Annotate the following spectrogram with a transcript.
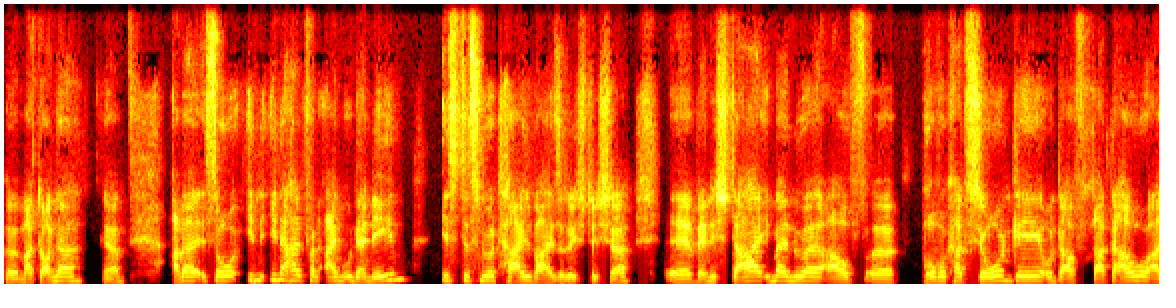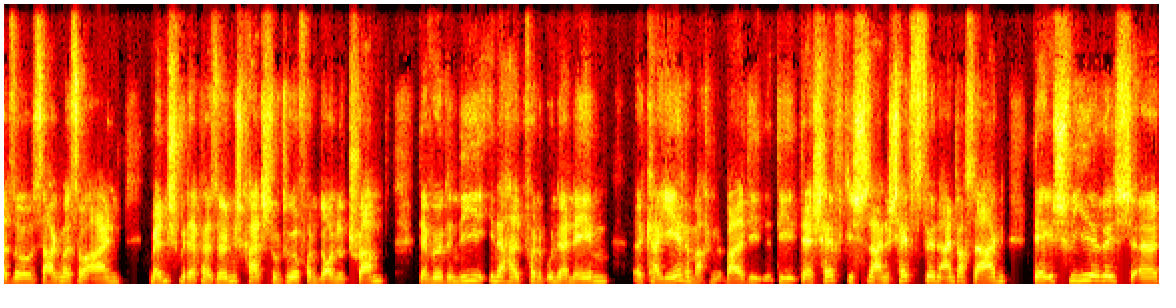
äh, Madonna. Ja. Aber so in, innerhalb von einem Unternehmen ist es nur teilweise richtig. Ja? Äh, wenn ich da immer nur auf äh, Provokation gehe und auf Radau, also sagen wir so ein Mensch mit der Persönlichkeitsstruktur von Donald Trump, der würde nie innerhalb von einem Unternehmen äh, Karriere machen, weil die, die, der Chef, die, seine Chefs würden einfach sagen, der ist schwierig, äh,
